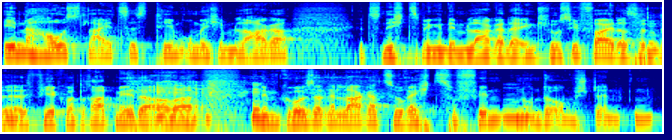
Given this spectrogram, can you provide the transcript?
In-house-Leitsystem um mich im Lager, jetzt nicht zwingend im Lager der Inclusify, das sind äh, vier Quadratmeter, aber in einem größeren Lager zurechtzufinden mhm. unter Umständen.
